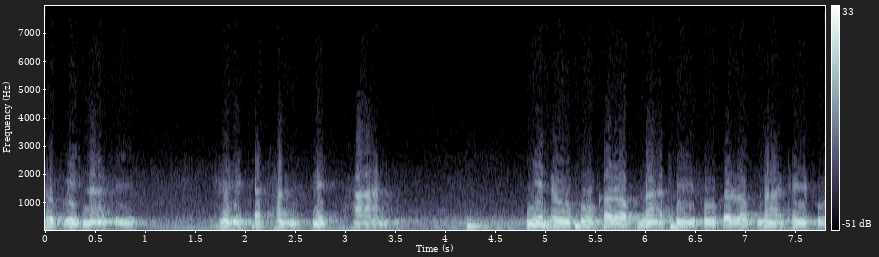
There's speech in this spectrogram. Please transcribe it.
ทุกวินาทีจะทังนิพพานนี่ดูผู้เคารพหน้าที่ผู้เคารพหน้าที่ผู้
